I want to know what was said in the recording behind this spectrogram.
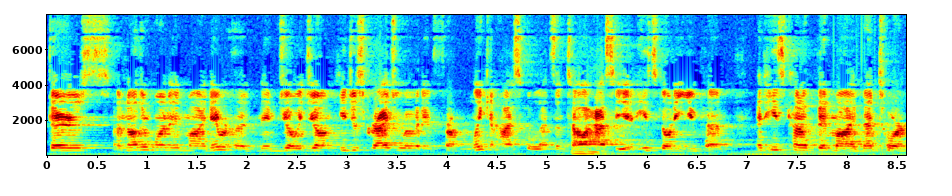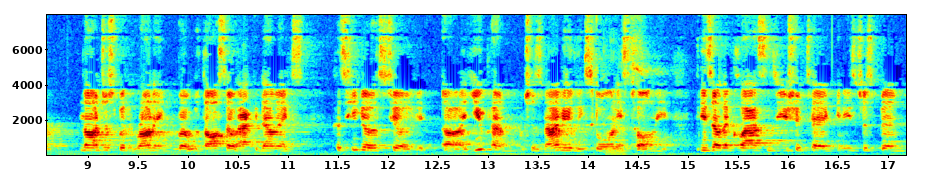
there's another one in my neighborhood named Joey Jung. He just graduated from Lincoln High School, that's in Tallahassee, and he's going to UPenn. And he's kind of been my mentor, not just with running, but with also academics, because he goes to uh, UPenn, which is an Ivy League school, and he's told me these are the classes you should take. And he's just been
